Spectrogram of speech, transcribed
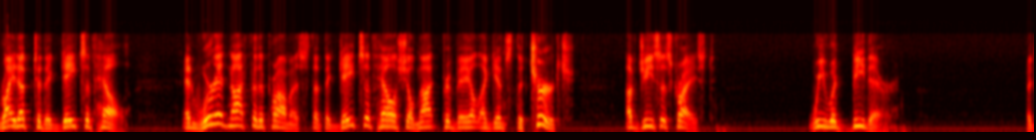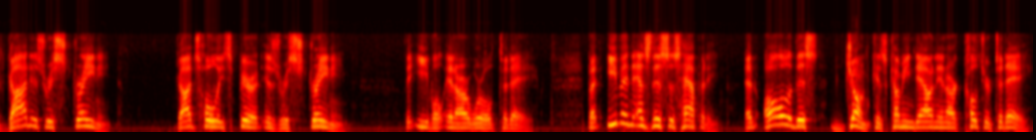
right up to the gates of hell. And were it not for the promise that the gates of hell shall not prevail against the church of Jesus Christ, we would be there. But God is restraining. God's Holy Spirit is restraining the evil in our world today. But even as this is happening, and all of this junk is coming down in our culture today,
